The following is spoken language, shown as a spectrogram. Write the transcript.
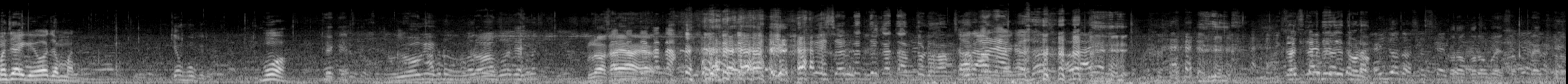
મજા આવી ગઈ હો જમવાની. કેમ હું કર્યું? હું? કરો કરો ભાઈ સબસ્ક્રાઇબ કરો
